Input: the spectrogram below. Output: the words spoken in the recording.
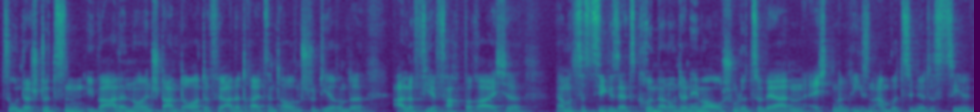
zu unterstützen über alle neuen Standorte für alle 13.000 Studierende, alle vier Fachbereiche. Wir haben uns das Ziel gesetzt, Gründer- und Unternehmerhochschule zu werden, echt ein riesen ambitioniertes Ziel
